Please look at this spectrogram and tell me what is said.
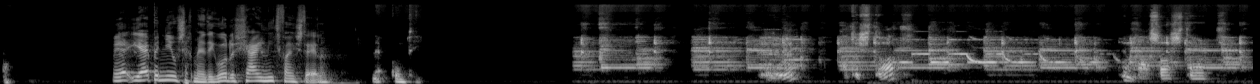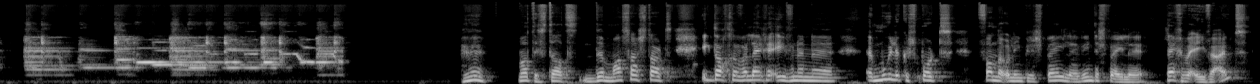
Maar jij, jij hebt een nieuw segment. Ik wil de shine niet van je stelen. Nee, komt Wat is dat? De massastart. Huh, wat is dat? De massastart. Ik dacht, we leggen even een, eh, een moeilijke sport van de Olympische Spelen, Winterspelen, leggen we even uit.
